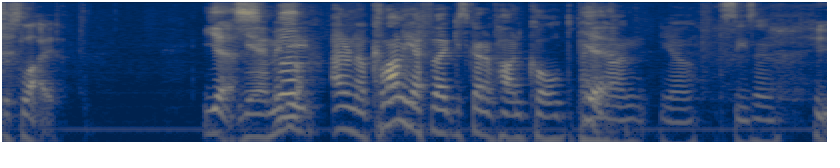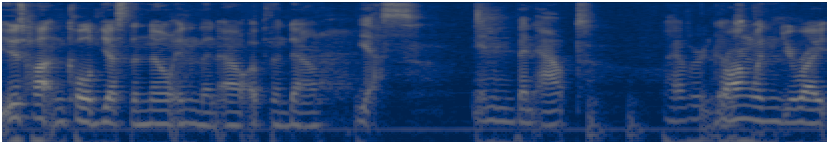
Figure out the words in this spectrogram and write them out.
to slide. yes, Yeah, maybe Well, I don't know. Kalani, I feel like he's kind of hot and cold depending Yeah. on you know the season. He is hot and cold. Yes, then no, in and then out, up then down. Yes, in and then out, however it goes. Wrong when you're right.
